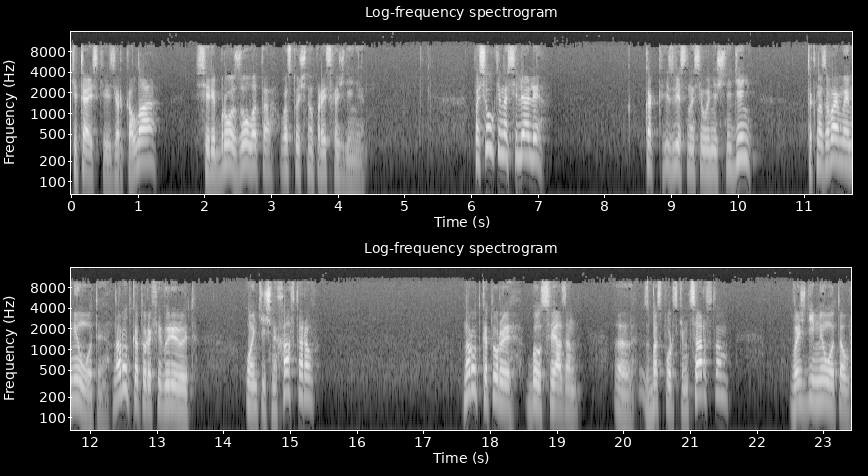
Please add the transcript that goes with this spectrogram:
китайские зеркала, серебро, золото восточного происхождения. Поселки населяли, как известно на сегодняшний день, так называемые миоты. Народ, который фигурирует у античных авторов. Народ, который был связан э, с Боспорским царством. Вожди миотов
